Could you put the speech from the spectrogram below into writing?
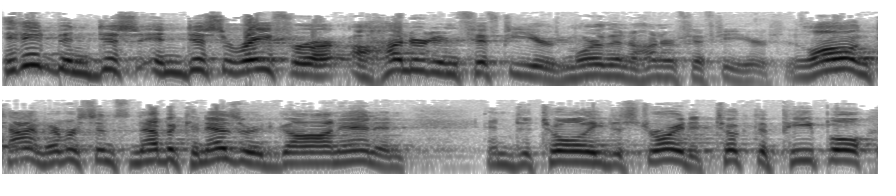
It had been dis- in disarray for 150 years, more than 150 years. A long time, ever since Nebuchadnezzar had gone in and, and totally destroyed it. Took the people,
